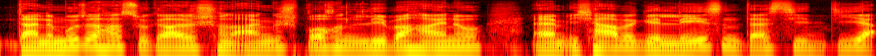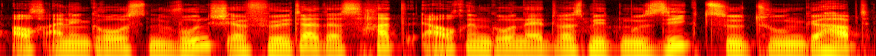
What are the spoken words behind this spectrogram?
Deine Mutter hast du gerade schon angesprochen, lieber Heino. Ähm, ich habe gelesen, dass sie dir auch einen großen Wunsch erfüllt hat. Das hat auch im Grunde etwas mit Musik zu tun gehabt.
